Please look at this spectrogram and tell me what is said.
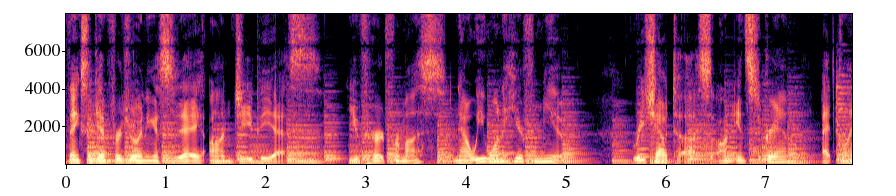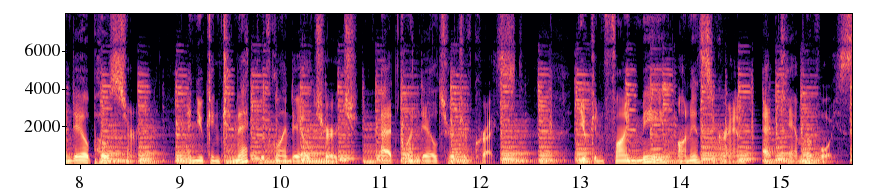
Thanks again for joining us today on GPS. You've heard from us. Now we want to hear from you. Reach out to us on Instagram at Glendale Post Sermon, and you can connect with Glendale Church at Glendale Church of Christ. You can find me on Instagram at Cam the Voice.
